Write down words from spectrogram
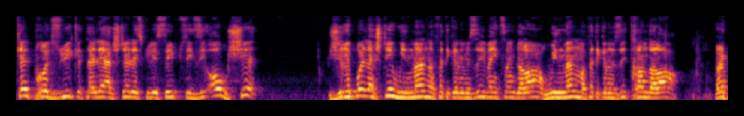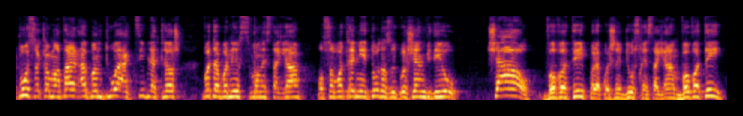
Quel produit que tu allais acheter à la SQDC puis tu t'es dit, oh shit! J'irai pas l'acheter, Winman m'a fait économiser 25$, Winman m'a fait économiser 30$. Un pouce, un commentaire, abonne-toi, active la cloche, va t'abonner sur mon Instagram. On se revoit très bientôt dans une prochaine vidéo. Ciao! Va voter pour la prochaine vidéo sur Instagram. Va voter!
